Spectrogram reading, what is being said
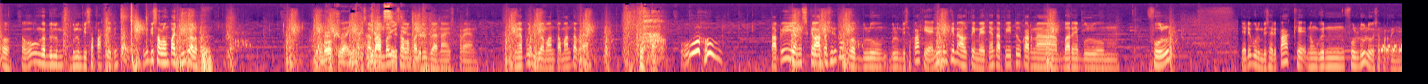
Oh, kamu nggak belum belum bisa pakai itu. Ini bisa lompat juga loh. Boku bisa tumble, bisa lompat juga. Nice, keren. Ini pun juga mantap-mantap ya. Wow. Uhuh. Tapi yang skill atas ini kok belum belum bisa pakai ya. Ini mungkin ultimate-nya tapi itu karena barnya belum full. Jadi belum bisa dipakai. Nungguin full dulu sepertinya.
